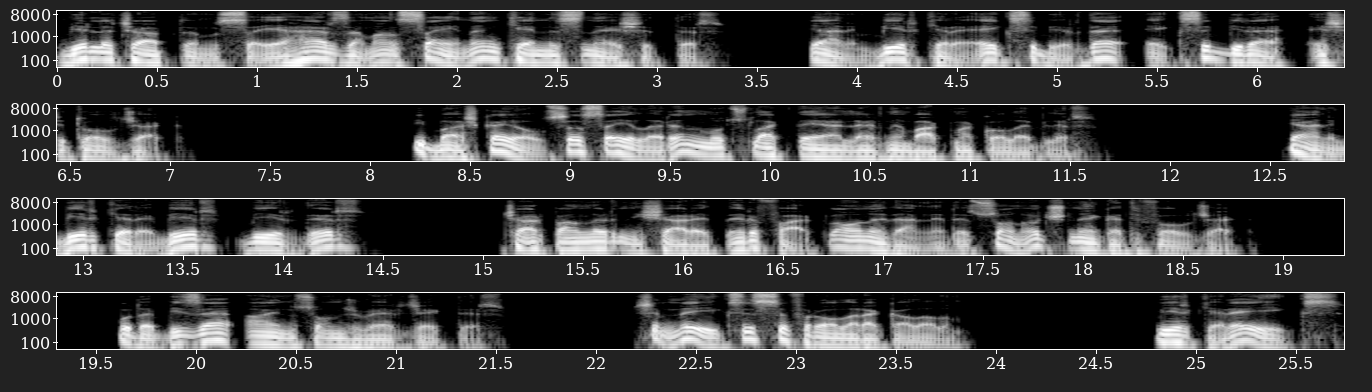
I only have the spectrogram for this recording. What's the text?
1 ile çarptığımız sayı her zaman sayının kendisine eşittir. Yani 1 kere eksi 1 de eksi 1'e eşit olacak. Bir başka yolsa sayıların mutlak değerlerine bakmak olabilir. Yani 1 kere 1, 1'dir. Çarpanların işaretleri farklı, o nedenle de sonuç negatif olacak. Bu da bize aynı sonucu verecektir. Şimdi x'i 0 olarak alalım. 1 kere x,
